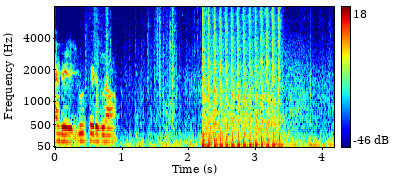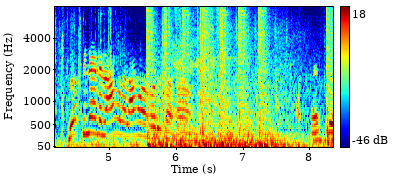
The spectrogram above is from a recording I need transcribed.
அது லூட் எடுக்கலாம். ப்ரோ பின்னாடி லாங்ல லாங் லாங் இருக்கா? ஆ. Nice bro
